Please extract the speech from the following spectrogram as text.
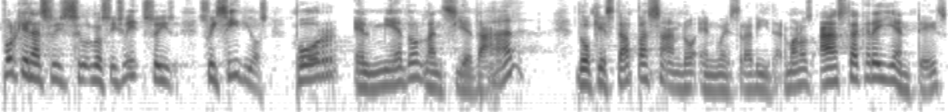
¿Por qué los suicidios? Por el miedo, la ansiedad, lo que está pasando en nuestra vida. Hermanos, hasta creyentes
